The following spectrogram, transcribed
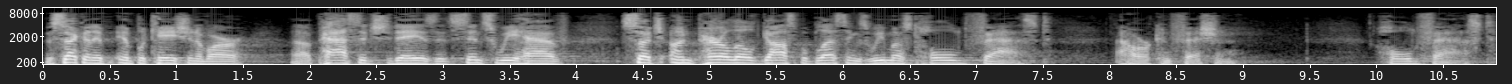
The second implication of our uh, passage today is that since we have such unparalleled gospel blessings, we must hold fast our confession. Hold fast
